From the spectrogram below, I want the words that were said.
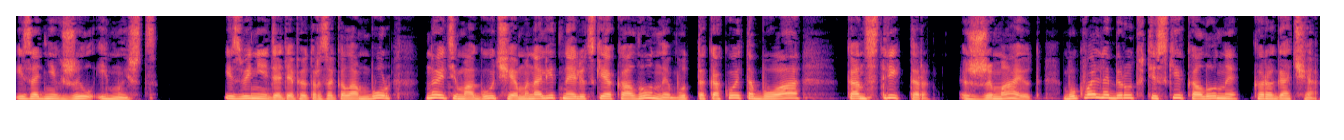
из одних жил и мышц. Извини, дядя Петр, за каламбур, но эти могучие, монолитные людские колонны, будто какой-то буа, констриктор, сжимают, буквально берут в тиски колонны карагача.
